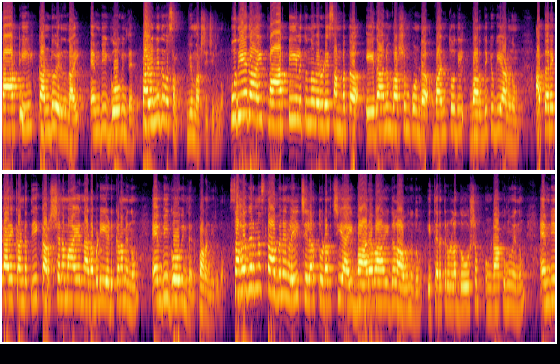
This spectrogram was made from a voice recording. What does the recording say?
പാർട്ടിയിൽ കണ്ടുവരുന്നതായി എം വി ഗോവിന്ദൻ കഴിഞ്ഞ ദിവസം വിമർശിച്ചിരുന്നു. പുതിയതായി പാർട്ടിയിൽ എത്തുന്നവരുടെ സമ്പത്ത് ഏതാനും വർഷം കൊണ്ട് വൻതോതിൽ വർദ്ധിക്കുകയാണെന്നും അത്തരക്കാരെ കണ്ടെത്തി കർശനമായ നടപടി എടുക്കണമെന്നും എം വി ഗോവിന്ദൻ പറഞ്ഞിരുന്നു. സഹകരണ സ്ഥാപനങ്ങളിൽ ചിലർ തുടർച്ചയായി ഭാരവാഹികളാവുന്നതും ഇത്തരത്തിലുള്ള ദോഷം ഉണ്ടാക്കുന്നുവെന്നും എം വി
